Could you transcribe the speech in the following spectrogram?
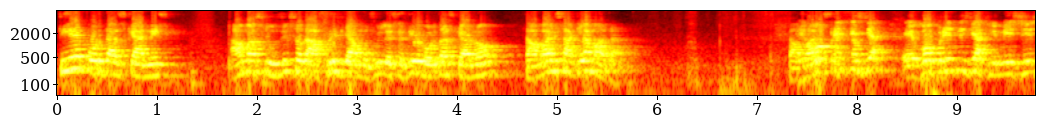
τι ρεπορτάζ κάνεις; Άμα σου δείξω τα φρύδια μου φίλε σε τι ρεπορτάζ κάνω Θα βάλεις τα κλάματα Θα Εγώ βάλεις πριν, τα τις, δια... εγώ πριν τις διαφημίσεις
